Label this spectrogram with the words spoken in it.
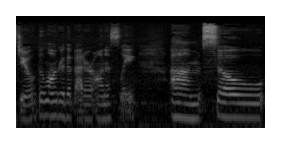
do. The longer the better, honestly. Um, so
